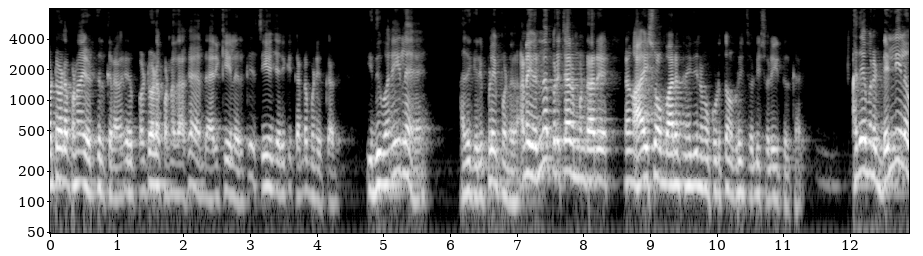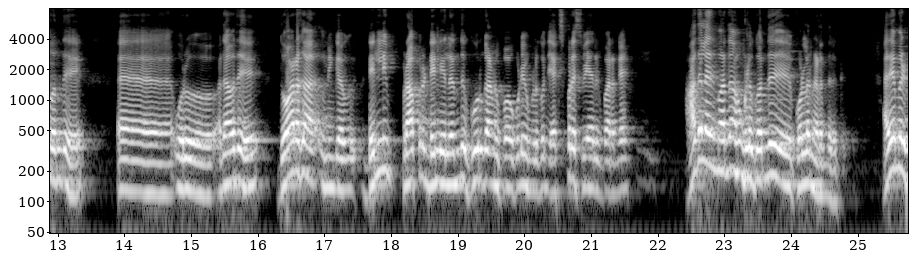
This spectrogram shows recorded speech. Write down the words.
பட்டுவாடை பணம் எடுத்திருக்கிறாங்க பட்டுவாடை பண்ணதாக அந்த அறிக்கையில் இருக்குது சிஏஜி அறிக்கை கண்டம் பண்ணியிருக்காங்க. இதுவரையில் அதுக்கு ரிப்ளை பண்ணுறாரு ஆனால் என்ன பிரச்சாரம் பண்ணுறாரு நாங்கள் ஆயுஷ்மான் பாரத் நிதி நம்ம கொடுத்தோம் அப்படின்னு சொல்லி சொல்லிகிட்டு இருக்காரு. அதே மாதிரி டெல்லியில் வந்து ஒரு அதாவது துவாரகா நீங்கள் டெல்லி ப்ராப்பர் டெல்லியிலேருந்து கூர்கானுக்கு போகக்கூடிய உங்களுக்கு வந்து எக்ஸ்பிரஸ் வே இருக்கு பாருங்கள் அதில் இது மாதிரி தான் உங்களுக்கு வந்து கொள்ளை நடந்திருக்கு. அதே மாதிரி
